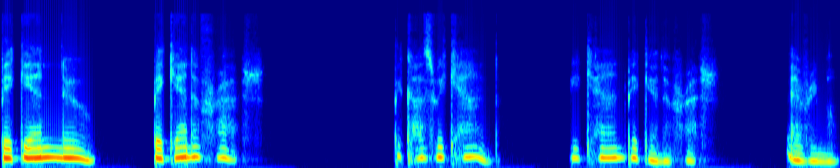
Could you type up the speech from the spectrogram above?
Begin new, begin afresh, because we can. We can begin afresh every moment.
